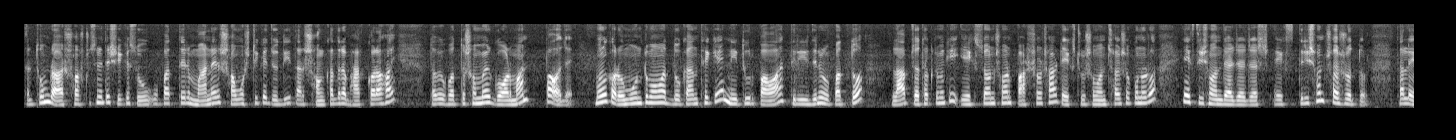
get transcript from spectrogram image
তাহলে তোমরা ষষ্ঠ শ্রেণীতে শিখেছো, উপাত্তের মানের সমষ্টিকে যদি তার সংখ্যা দ্বারা ভাগ করা হয়, তবে উপাত্ত সময়ের গড় মান পাওয়া যায়। মনে করো, মন্টু মামার দোকান থেকে নিতুর পাওয়া তিরিশ দিনের উপাত্ত লাভ যথাক্রমে কি এক্স ওয়ান সমান পাঁচশো ষাট, এক্স টু সমান ছয়শো পনেরো, এক্স থ্রি সমান দেড় দেড় এক্স থ্রি সমান ছয়শো সত্তর। তাহলে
